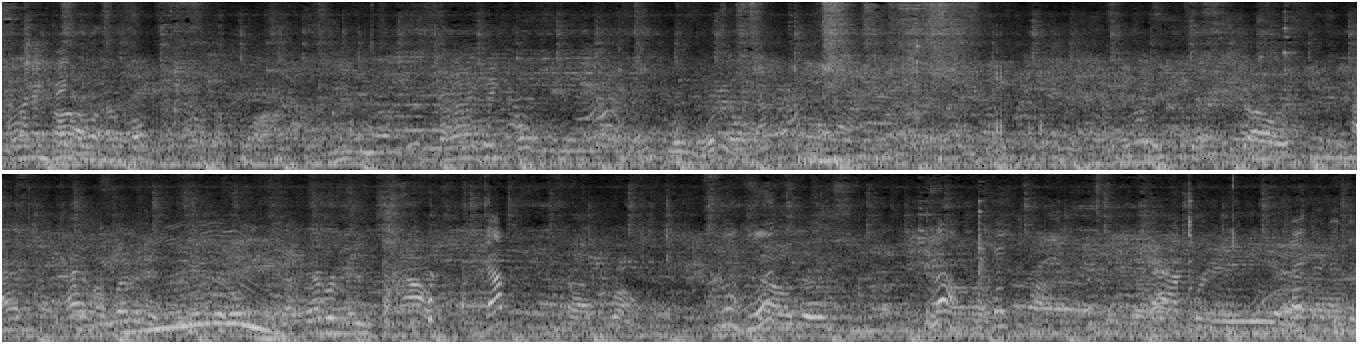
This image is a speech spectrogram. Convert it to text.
I wanna drink more Coke. I wanna drink Coke. So, I have a limited visibility because I've never been south Stop. of Rome. So So good. there's No, that's fine. Capri Better than the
